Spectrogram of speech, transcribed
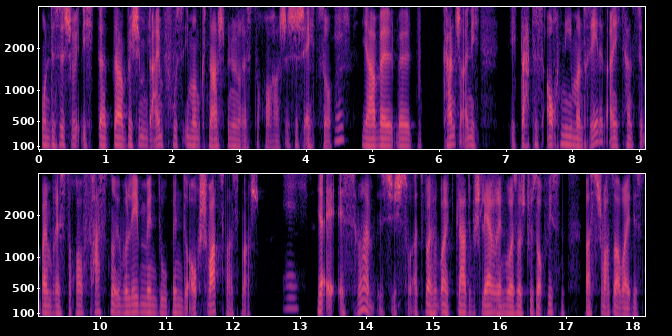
Und es ist wirklich, da, da bist du mit einem Fuß immer im Knast, wenn du ein Restaurant hast. Es ist echt so. Echt? Ja, weil, weil du kannst eigentlich, ich dachte, dass auch niemand redet. Eigentlich kannst du beim Restaurant fast nur überleben, wenn du, wenn du auch schwarz was machst. Echt? Ja, äh, es, sag mal, es ist so, also, klar, du bist Lehrerin, woher sollst du es auch wissen, was Schwarzarbeit ist?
